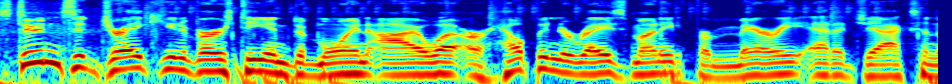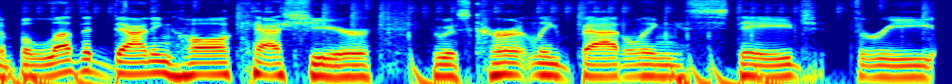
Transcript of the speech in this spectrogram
Students at Drake University in Des Moines, Iowa are helping to raise money for Mary Etta Jackson, a beloved dining hall cashier who is currently battling stage 3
